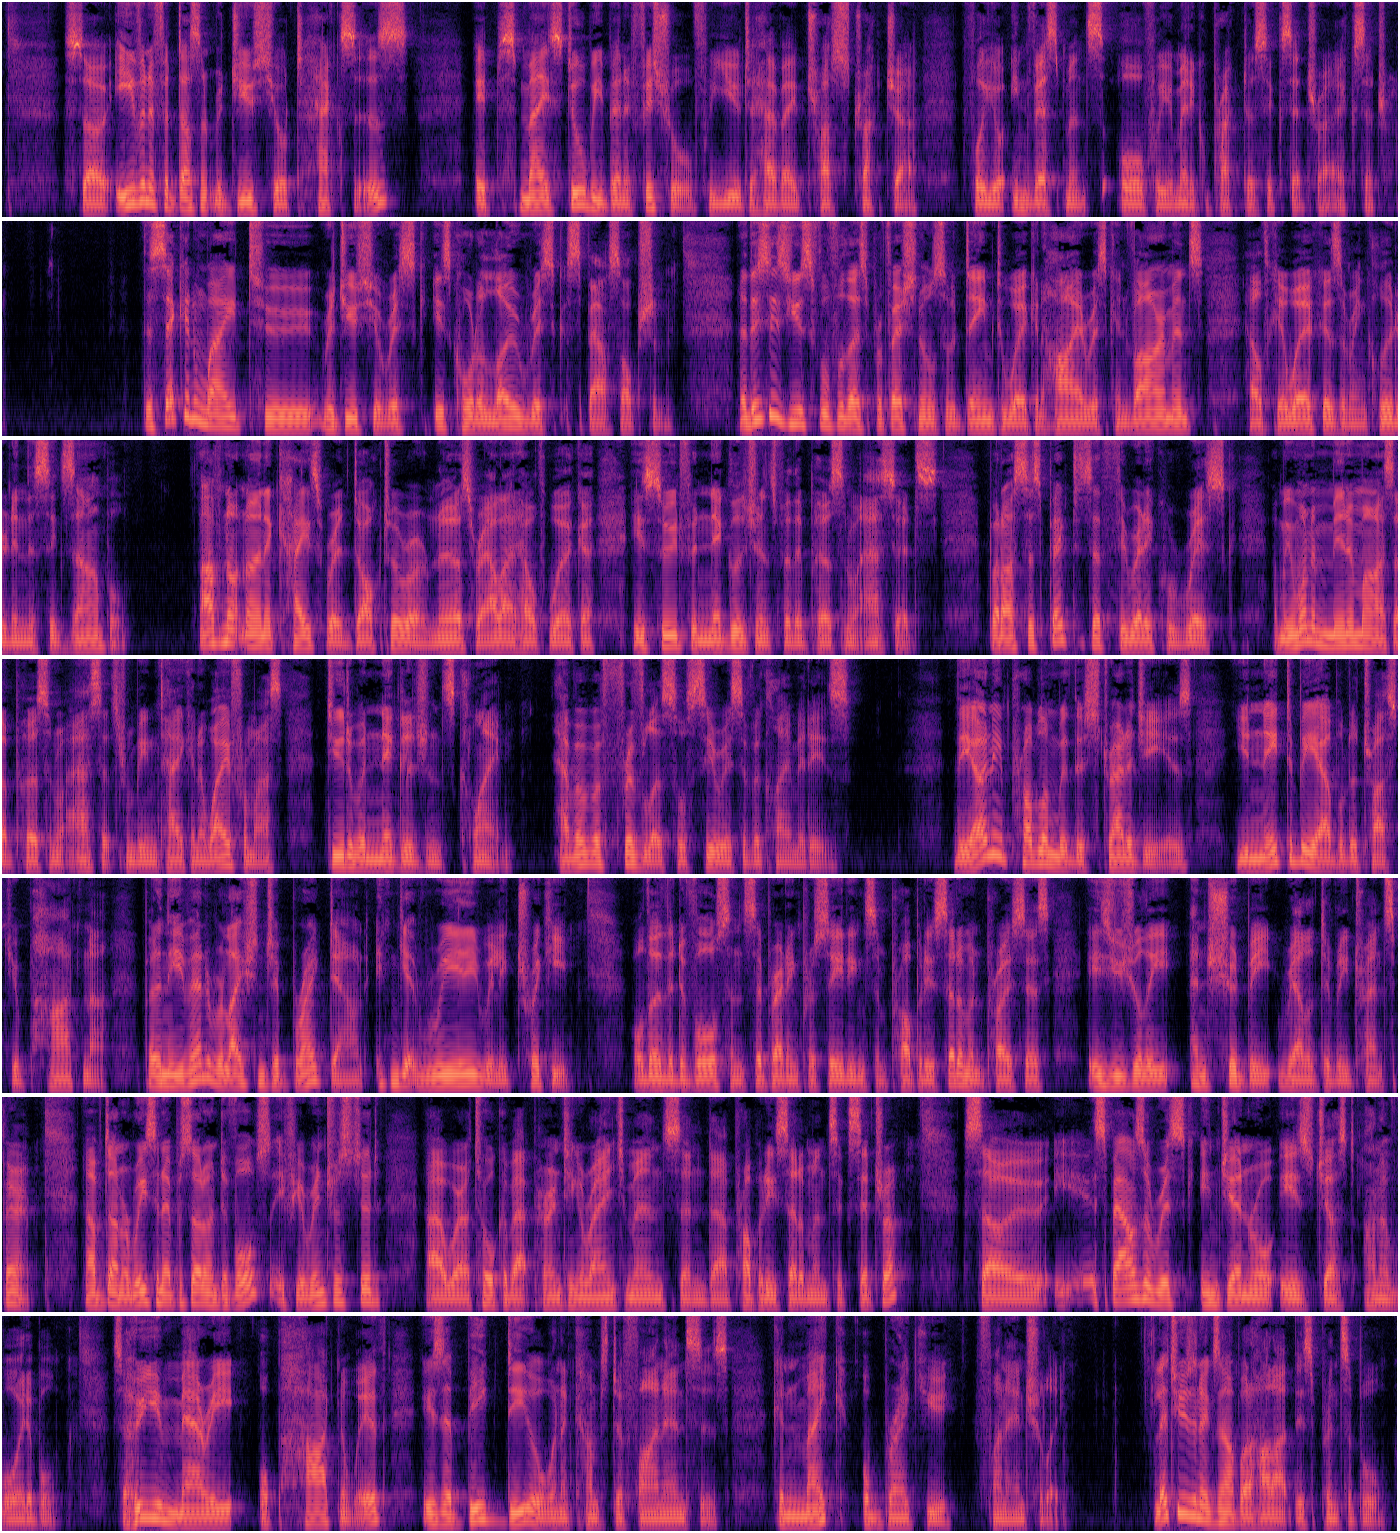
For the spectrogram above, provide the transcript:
So even if it doesn't reduce your taxes, it may still be beneficial for you to have a trust structure for your investments or for your medical practice, etc., etc. The second way to reduce your risk is called a low risk spouse option. Now, this is useful for those professionals who are deemed to work in higher risk environments. Healthcare workers are included in this example. I've not known a case where a doctor or a nurse or allied health worker is sued for negligence for their personal assets, but I suspect it's a theoretical risk, and we want to minimize our personal assets from being taken away from us due to a negligence claim, however frivolous or serious of a claim it is. The only problem with this strategy is you need to be able to trust your partner, but in the event of relationship breakdown, it can get really, really tricky. Although the divorce and separating proceedings and property settlement process is usually and should be relatively transparent. Now, I've done a recent episode on divorce, if you're interested, uh, where I talk about parenting arrangements and uh, property settlements, etc. So, spousal risk in general is just unavoidable. So, who you marry or partner with is a big deal when it comes to finances, can make or break you financially. Let's use an example to highlight this principle.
